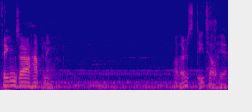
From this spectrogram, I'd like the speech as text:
Things are happening. Oh, there's detail here.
